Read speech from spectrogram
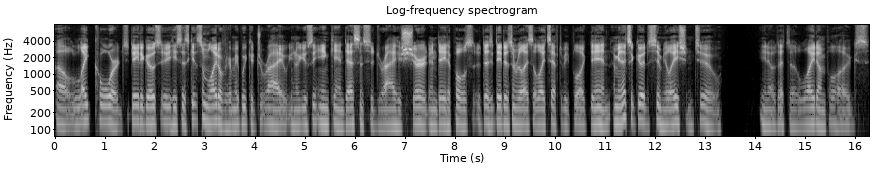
Oh, light cords. Data goes, he says, get some light over here. Maybe we could dry, you know, use the incandescence to dry his shirt. And Data pulls, Data doesn't realize the lights have to be plugged in. I mean, that's a good simulation, too. You know, that the light unplugs.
